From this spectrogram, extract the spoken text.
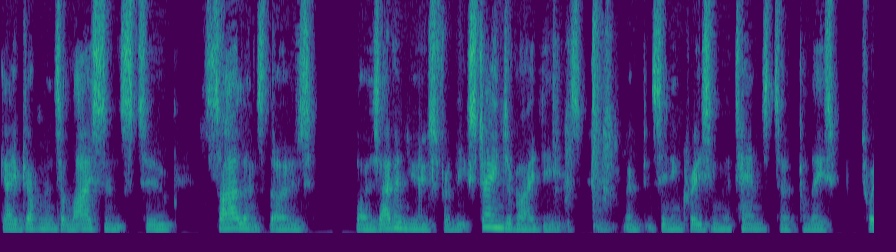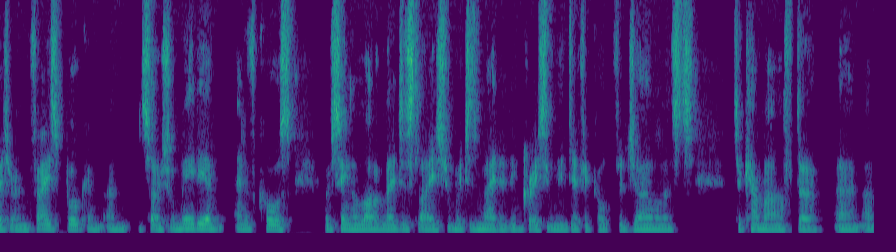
gave governments a license to silence those, those avenues for the exchange of ideas. We've seen increasing attempts to police Twitter and Facebook and, and social media. And of course, we've seen a lot of legislation which has made it increasingly difficult for journalists to come after, um, uh,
